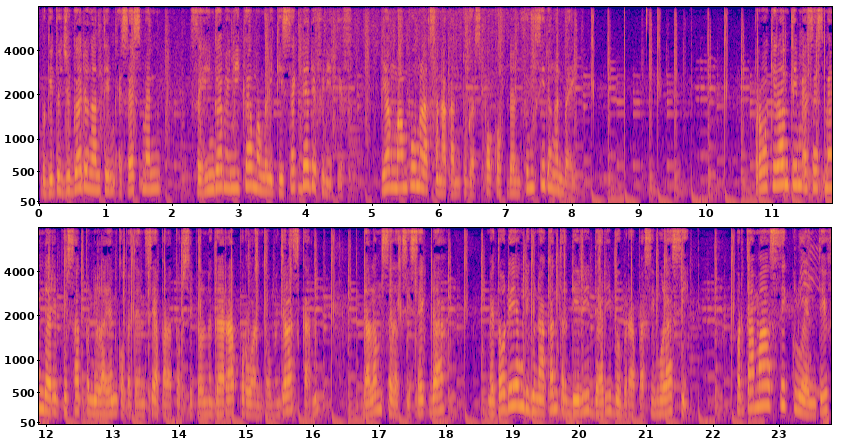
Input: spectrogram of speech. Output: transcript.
begitu juga dengan tim asesmen sehingga Mimika memiliki sekda definitif yang mampu melaksanakan tugas pokok dan fungsi dengan baik. Perwakilan tim asesmen dari Pusat Penilaian Kompetensi Aparatur Sipil Negara Purwanto menjelaskan, dalam seleksi sekda, metode yang digunakan terdiri dari beberapa simulasi. Pertama, sikluentif,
